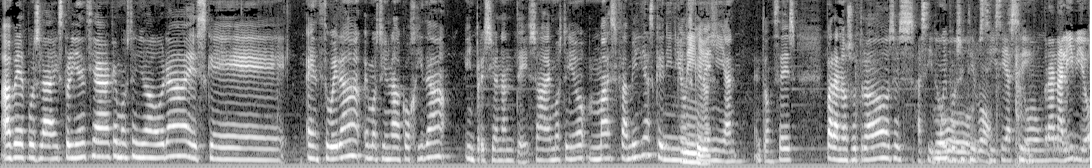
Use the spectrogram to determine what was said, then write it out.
A ver, pues la experiencia que hemos tenido ahora es que en Zuera hemos tenido una acogida impresionante. O sea, hemos tenido más familias que niños que, venían. Entonces, para nosotros es ha sido, muy positivo. Sí, sí, ha sido un gran alivio.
